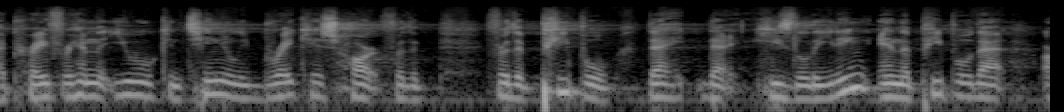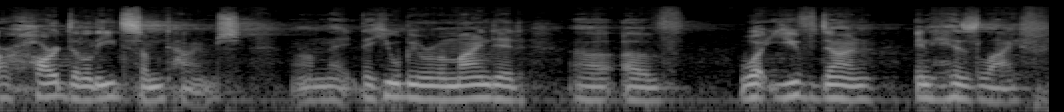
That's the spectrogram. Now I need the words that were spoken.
I pray for him that you will continually break his heart for the for the people that that he's leading and the people that are hard to lead sometimes. Um, that, that, he will be reminded uh, of what you've done in his life.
